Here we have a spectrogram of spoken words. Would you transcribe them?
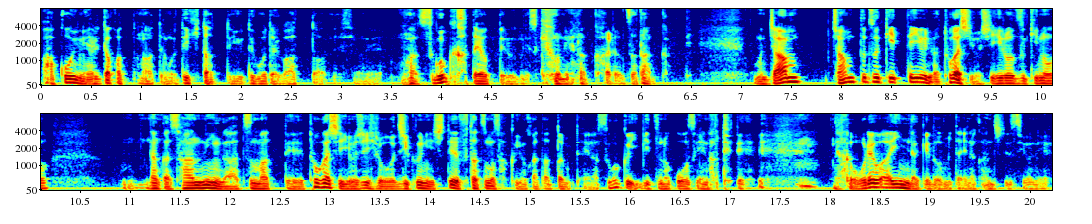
あこういうのやりたかったなっていうのができたっていう手応えがあったんですよね。まあすごく偏ってるんですけどねなんかあれの座談会って。でもジャンジャンプ好きっていうよりは富樫義弘好きのなんか3人が集まって富樫義弘を軸にして2つの作品を語ったみたいなすごくいびつな構成になってて なんか俺はいいんだけどみたいな感じですよね。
